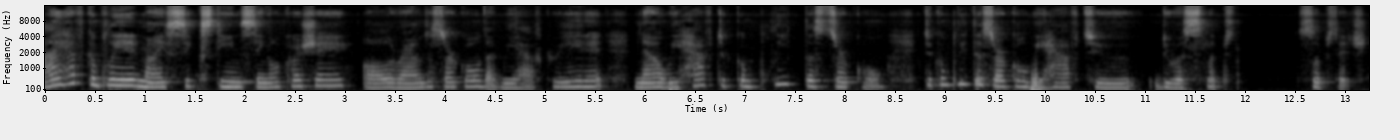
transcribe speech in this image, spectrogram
I have completed my 16 single crochet all around the circle that we have created. Now we have to complete the circle. To complete the circle, we have to do a slip, slip stitch.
